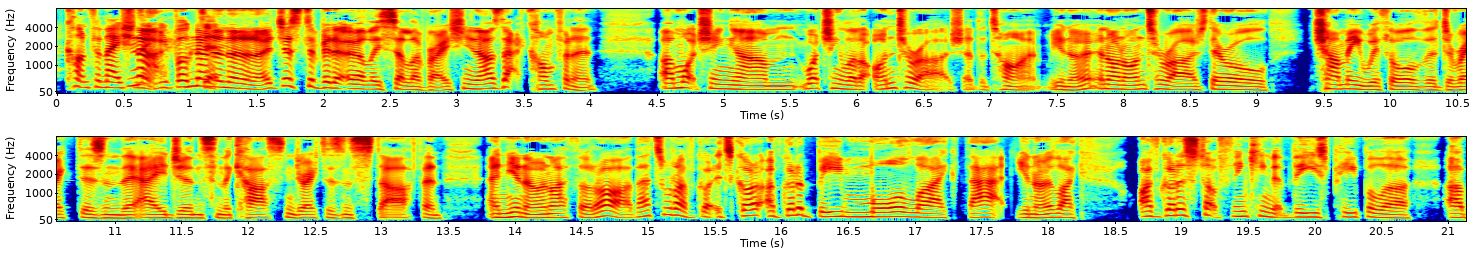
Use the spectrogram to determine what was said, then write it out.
Eh, confirmation that you booked no, it. No, no, no, no. Just a bit of early celebration. You know, I was that confident. I'm watching um watching a lot of Entourage at the time, you know, and on Entourage they're all chummy with all the directors and the agents and the casting directors and stuff and and you know, and I thought, oh, that's what I've got. It's got I've got to be more like that, you know, like I've got to stop thinking that these people are, are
